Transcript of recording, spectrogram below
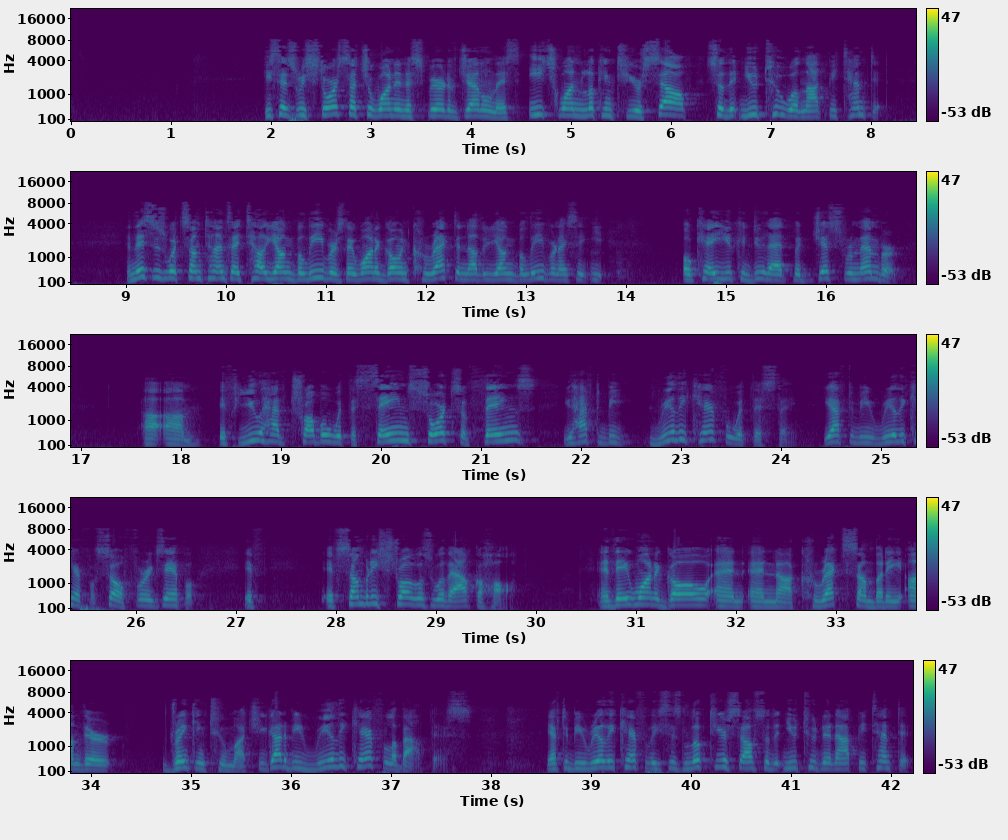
He says, restore such a one in a spirit of gentleness, each one looking to yourself so that you too will not be tempted. And this is what sometimes I tell young believers. They want to go and correct another young believer, and I say, okay, you can do that, but just remember, uh, um, if you have trouble with the same sorts of things, you have to be really careful with this thing. You have to be really careful. So, for example, if if somebody struggles with alcohol, and they want to go and and uh, correct somebody on their drinking too much, you got to be really careful about this. You have to be really careful. He says, look to yourself so that you too do not be tempted.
